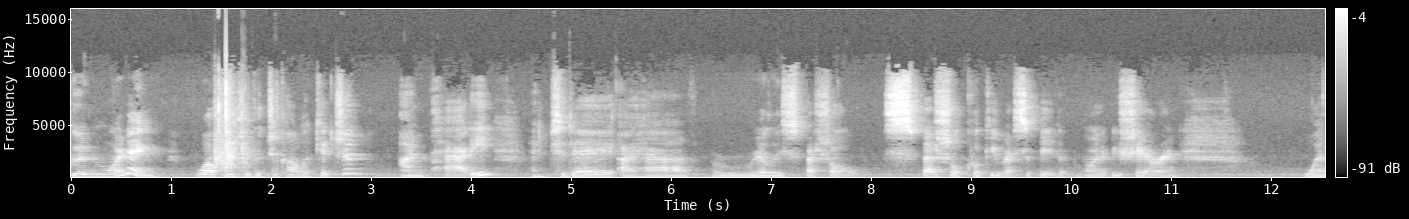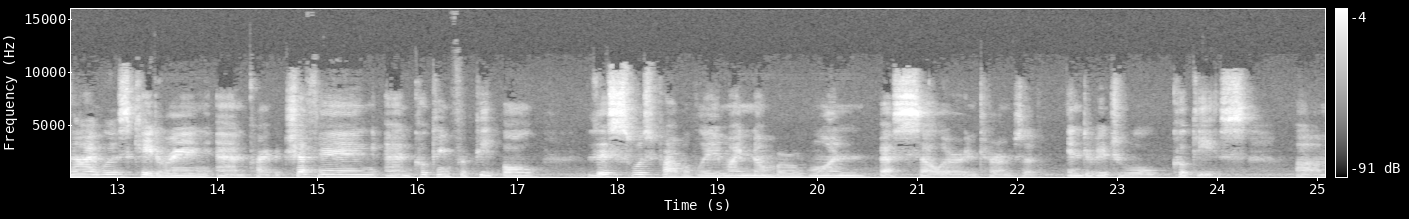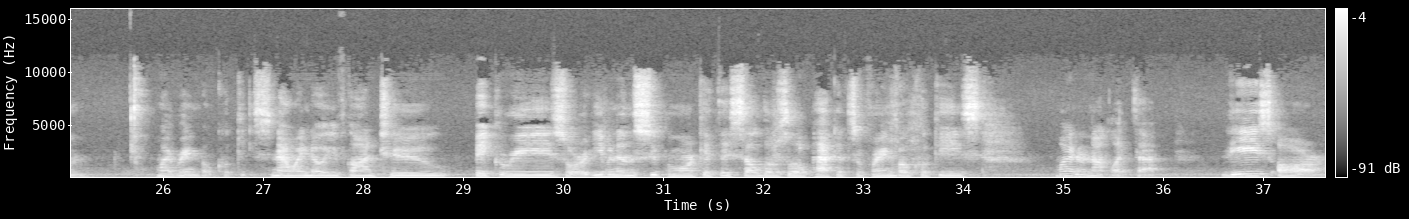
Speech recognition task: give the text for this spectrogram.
Good morning. Welcome to the Cicala Kitchen. I'm Patty, and today I have a really special, special cookie recipe that we're going to be sharing. When I was catering and private chefing and cooking for people, this was probably my number one bestseller in terms of individual cookies. Um, my rainbow cookies. Now I know you've gone to bakeries or even in the supermarket, they sell those little packets of rainbow cookies. Mine are not like that. These are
